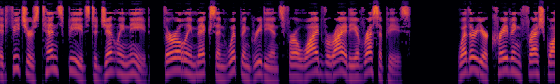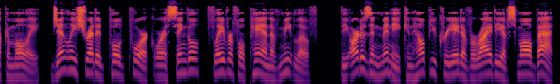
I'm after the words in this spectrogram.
It features 10 speeds to gently knead, thoroughly mix and whip ingredients for a wide variety of recipes. Whether you're craving fresh guacamole, gently shredded pulled pork or a single, flavorful pan of meatloaf, the Artisan Mini can help you create a variety of small batch,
